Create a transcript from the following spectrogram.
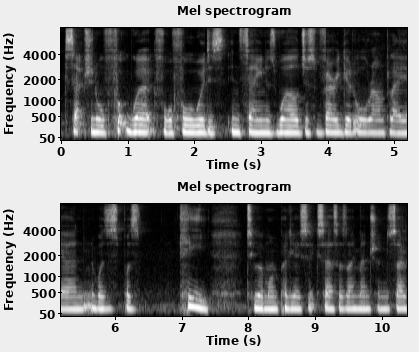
exceptional footwork for forward is insane as well. Just very good all round player and was was key to a Montpellier success as I mentioned. So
